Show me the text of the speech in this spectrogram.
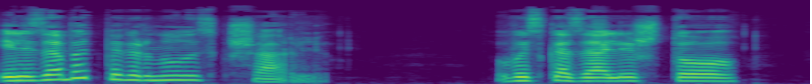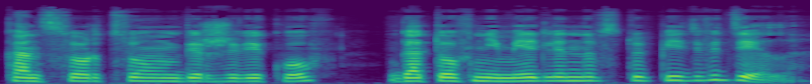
Элизабет повернулась к Шарлю. Вы сказали, что консорциум биржевиков готов немедленно вступить в дело.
